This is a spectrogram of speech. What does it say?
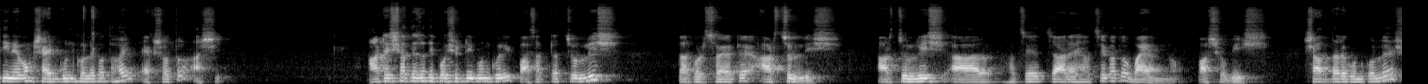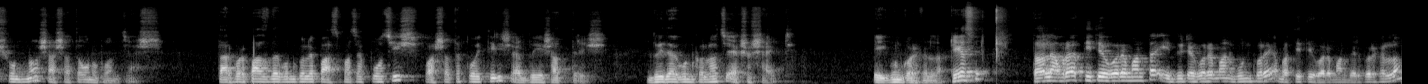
তিন এবং ষাট গুণ করলে কত হয়? একশত আশি। আটের সাথে যদি পঁয়ষট্টি গুণ করি, পাঁচ আটটা চল্লিশ, তারপর ছয় আটে আটচল্লিশ। আটচল্লিশ আর হচ্ছে চারে হচ্ছে কত? বায়ান্ন, পাঁচশো বিশ। সাত দ্বারা গুণ করলে শূন্য, সাত সাথে উনপঞ্চাশ তারপর পাঁচ দ্বারা গুণ করলে পাঁচ, পাঁচা পঁচিশ, পাঁচ সাথে পঁয়ত্রিশ আর দুইয়ে সাতত্রিশ। দুই দ্বারা গুণ করলে হচ্ছে একশো ষাট। এই গুণ করে ফেললাম, ঠিক আছে? তাহলে আমরা তৃতীয় ঘরের মানটা এই দুইটা ঘরের মান গুণ করে আমরা তৃতীয় ঘরের মান বের করে ফেললাম।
